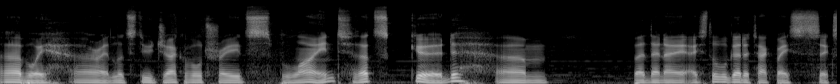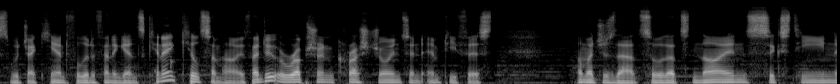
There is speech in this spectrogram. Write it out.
Ah, oh boy. Alright, let's do Jack of all trades blind. That's good. Um, but then I, I still will get attacked by 6, which I can't fully defend against. Can I kill somehow? If I do Eruption, Crush Joints, and Empty Fist, how much is that? So that's 9, 16,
